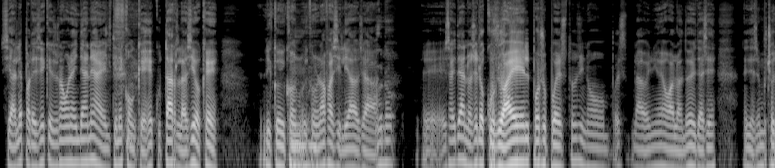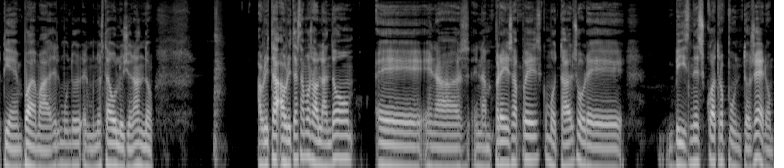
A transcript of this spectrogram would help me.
Si a él le parece que es una buena idea, nea, él tiene con qué ejecutarla, ¿sí o qué? Y con, y con- y con Ujú. una facilidad, o sea, Uno, eh, esa idea no se le ocurrió a él, por supuesto, sino pues la ha venido evaluando desde hace, desde hace mucho tiempo. Además, el mundo, el mundo está evolucionando. Ahorita, ahorita estamos hablando eh, en, la empresa, pues, como tal, sobre Business 4.0.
